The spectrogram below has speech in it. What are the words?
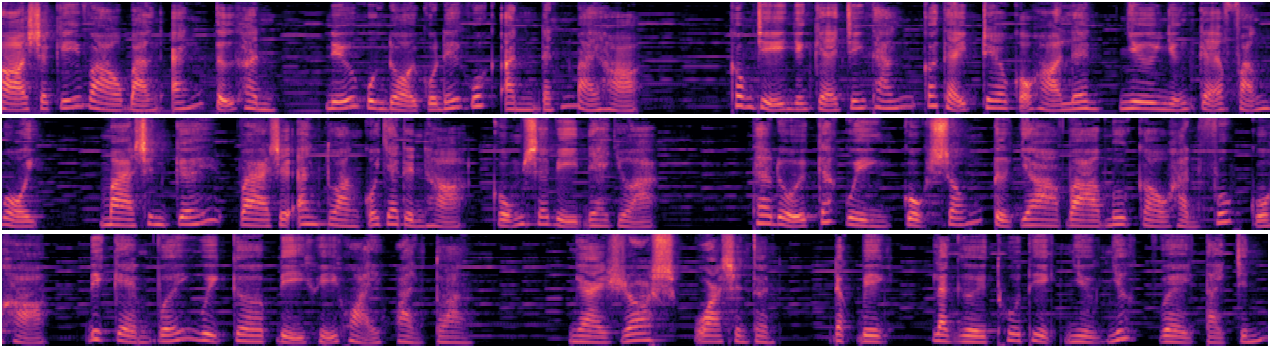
họ sẽ ký vào bản án tử hình nếu quân đội của đế quốc Anh đánh bại họ. Không chỉ những kẻ chiến thắng có thể treo cổ họ lên như những kẻ phản bội, mà sinh kế và sự an toàn của gia đình họ cũng sẽ bị đe dọa. Theo đuổi các quyền, cuộc sống tự do và mưu cầu hạnh phúc của họ đi kèm với nguy cơ bị hủy hoại hoàn toàn. Ngài George Washington đặc biệt là người thua thiệt nhiều nhất về tài chính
